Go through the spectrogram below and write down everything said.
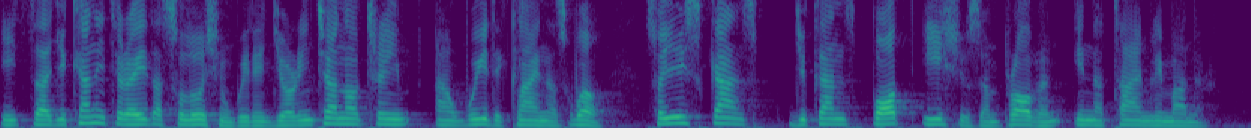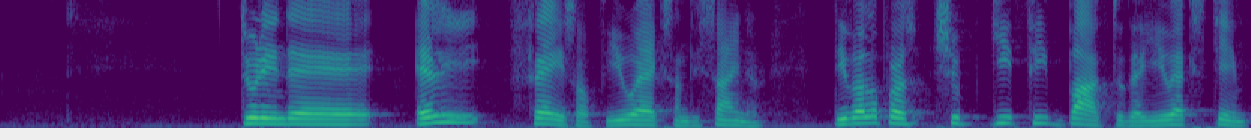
is that you can iterate a solution within your internal team and with the client as well. So you can, you can spot issues and problems in a timely manner. During the early phase of UX and designer, developers should give feedback to the UX team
